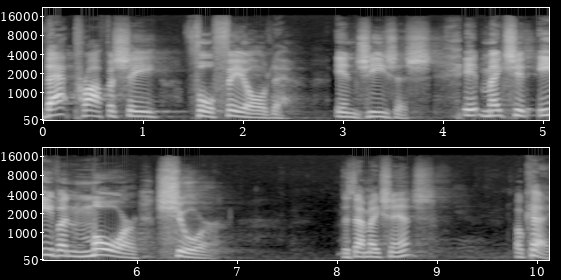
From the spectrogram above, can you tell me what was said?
that prophecy fulfilled in Jesus. It makes it even more sure. Does that make sense? Okay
